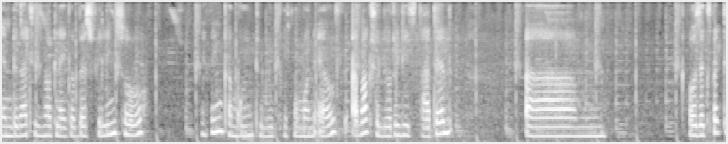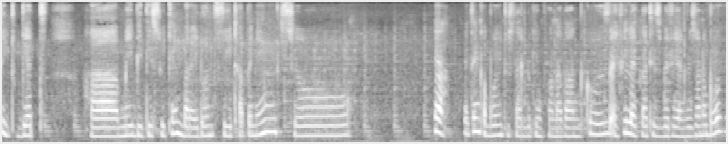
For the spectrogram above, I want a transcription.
and that is not like the best feeling. So I think I'm going to look for someone else I've actually already started um I was expecting to get uh maybe this weekend but I don't see it happening so yeah I think I'm going to start looking for another one because I feel like that is very unreasonable.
